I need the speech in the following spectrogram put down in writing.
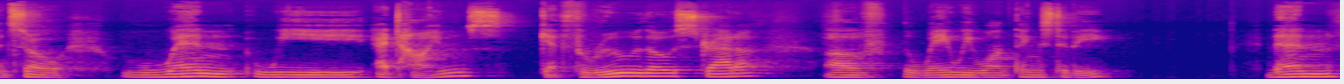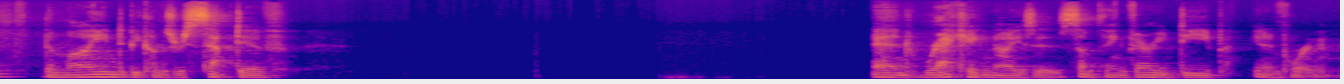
And so when we at times get through those strata of the way we want things to be, then the mind becomes receptive and recognizes something very deep and important.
